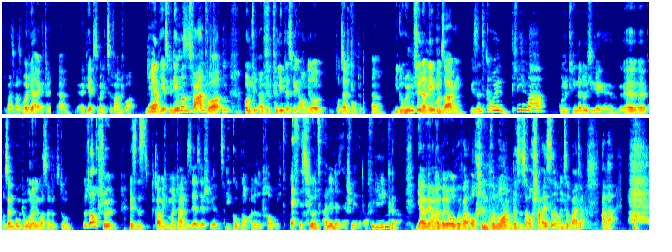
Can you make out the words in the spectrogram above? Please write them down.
was, was wollt ihr eigentlich? Ja, die hat es aber nicht zu verantworten. Ja, ja. Die SPD muss es verantworten und äh, ver- verliert deswegen auch ihre Prozentpunkte. Ja. Die Grünen stehen daneben und sagen, wir sind grün, Klima. Und kriegen dadurch die, äh, äh, Prozentpunkte, ohne irgendwas dafür zu tun. Das ist auch schön. Es ist, glaube ich, momentan eine sehr, sehr schwere Zeit. Die gucken auch alle so traurig. Es ist für uns alle eine sehr schwere, auch für die Linke. Ja, wir haben ja bei der Europawahl auch schlimm verloren und das ist auch scheiße und so weiter. Aber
